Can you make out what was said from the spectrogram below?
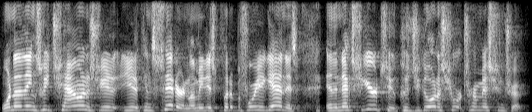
One of the things we challenged you, you to consider, and let me just put it before you again, is in the next year or two, could you go on a short term mission trip?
